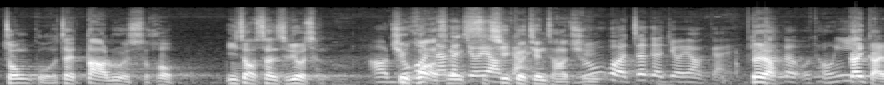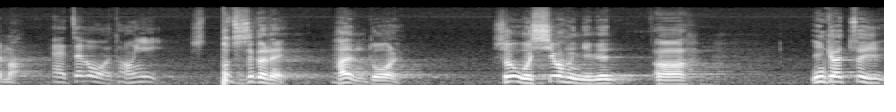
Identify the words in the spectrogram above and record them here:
中国在大陆的时候，依照三十六层哦，去划成那个就要十七个监察区如，果这个就要改，对啊这个我同意。该改嘛，哎，这个我同意。不止这个呢，还很多呢。所以我希望你们呃，应该最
